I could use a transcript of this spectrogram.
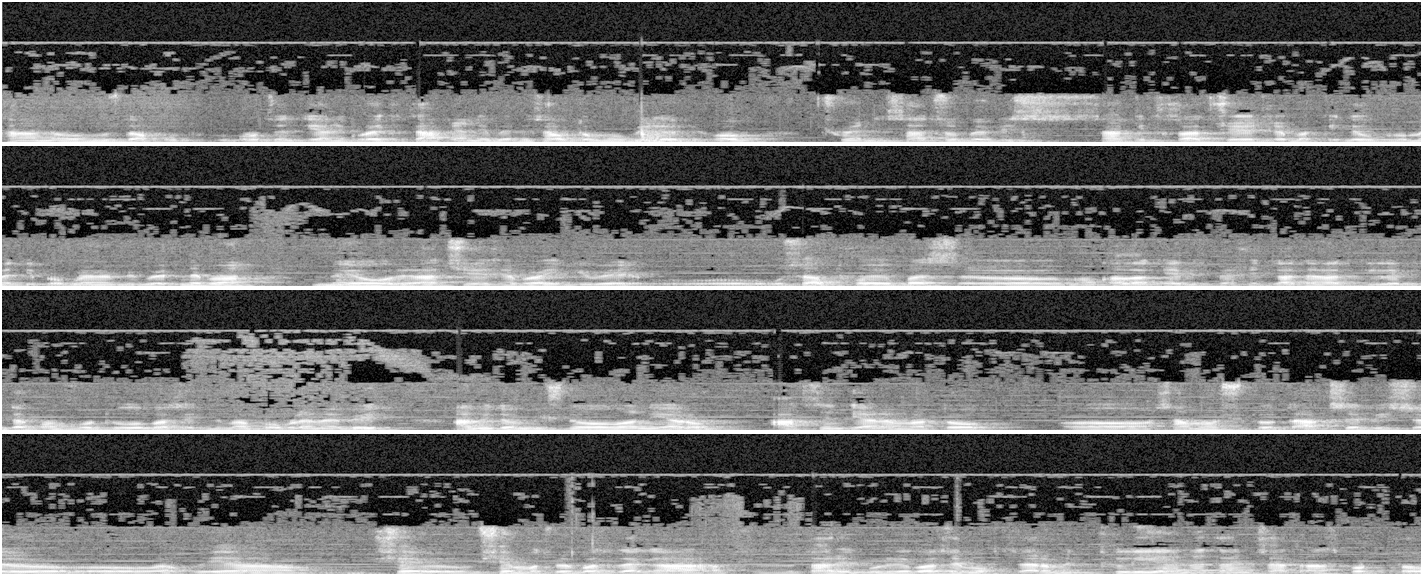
თან 55%-იანი კრედიტი დაყენებენ ეს ავტომობილები ხო? ჩვენ საცობების საკითხად შეეხება კიდევ უფრო მეტი პრობლემები გვექნება. მეორე, რაც შეეხება იგივე უსაფრთხოებას, მოქალაქეების ფეხით გადაადგილების და კომფორტულობას ექნება პრობლემები. ამიტომ მნიშვნელოვანია, რომ აქცენტი არა მარტო სამარშრუტო ტაქსების აკვია შემოწმებაზე და გარეგულირებაზე მოხდეს, არამედ თლიანად აი სატრანსპორტო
